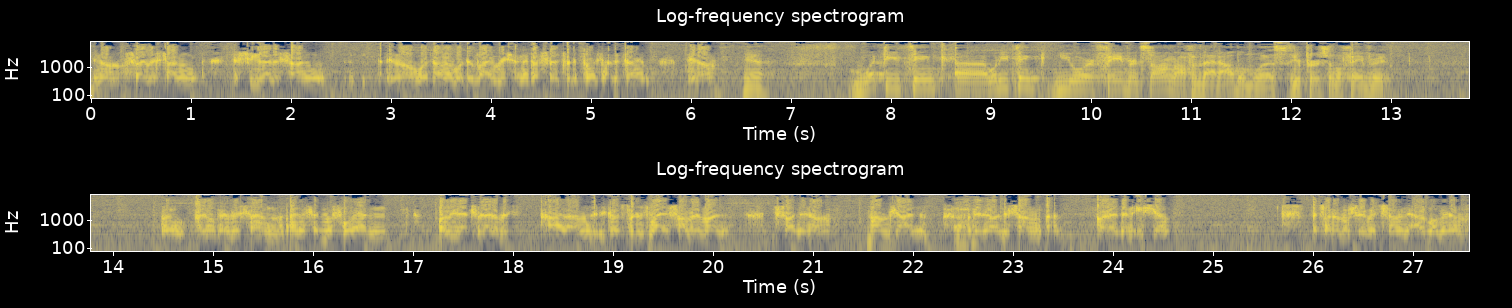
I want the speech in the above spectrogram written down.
You know, so every song, the feel of the song, you know, was all about the vibration that I felt to the person at the time, you know? Yeah. What do you think? Uh, what do you think your favorite song off of that album was? Your personal favorite? Well, I love every song, as I said before, and but really actually love it because um, it was produced by a family man, son, you know, um, John. But you know, the song, uh, Colors and Issue, that's one of my favorite songs on the album, you know?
